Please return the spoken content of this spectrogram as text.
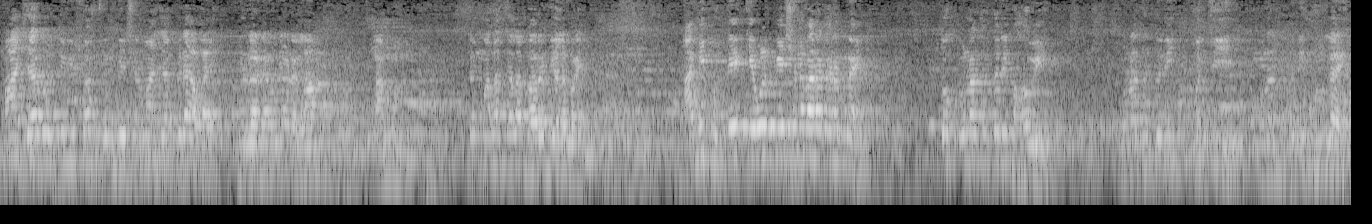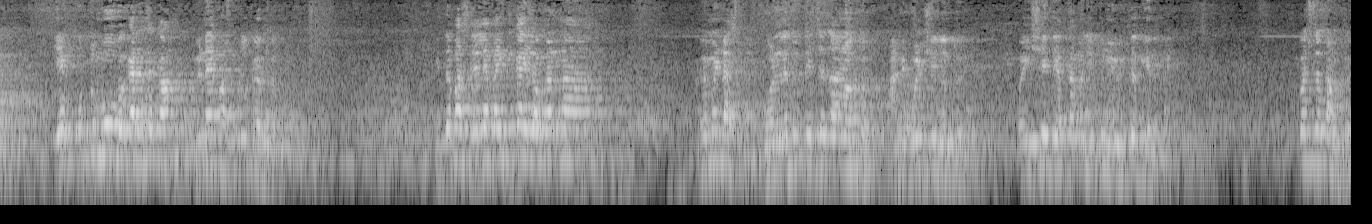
माझ्यावरती विश्वास ठेवून पेशंट माझ्याकडे आलाय. बुलढाण्याहून एवढ्या लांब लांबून तर मला त्याला बरं केलं पाहिजे. आम्ही फक्त केवळ पेशंट बरा करत नाही. तो कुणाचा तरी भाऊ आहे. कुणाचा तरी पती आहे. कुणाचा तरी मुलगा आहे. एक कुटुंब उभं करायचं काम विनायक हॉस्पिटल करतं. इथं बसलेल्यापैकी काही लोकांना पेमेंट असते. बोलण्यातून त्याच्या जाणवतो. आम्ही पैसे देतोय पैसे देता म्हणजे तुम्ही विकत घेत नाही. स्पष्ट सांगतोय.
